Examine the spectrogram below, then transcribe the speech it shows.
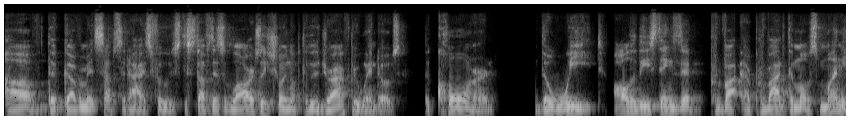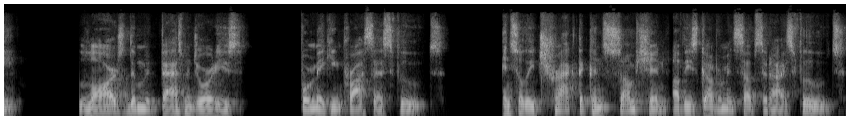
of the government subsidized foods, the stuff that's largely showing up through the drive through windows, the corn, the wheat, all of these things that provide, provided the most money. Large, the vast majority is for making processed foods. And so they track the consumption of these government subsidized foods.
